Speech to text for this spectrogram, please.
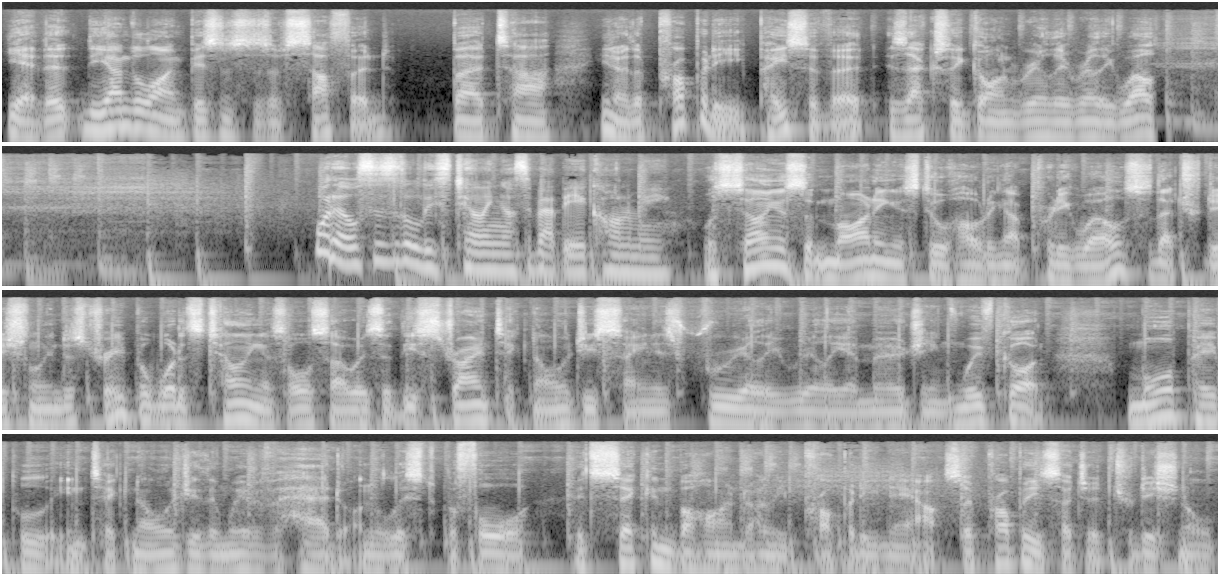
Yeah, the, the underlying businesses have suffered, but uh, you know the property piece of it has actually gone really, really well. What else is the list telling us about the economy? Well, it's telling us that mining is still holding up pretty well, so that traditional industry. But what it's telling us also is that the Australian technology scene is really, really emerging. We've got more people in technology than we've ever had on the list before. It's second behind only property now. So property is such a traditional,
